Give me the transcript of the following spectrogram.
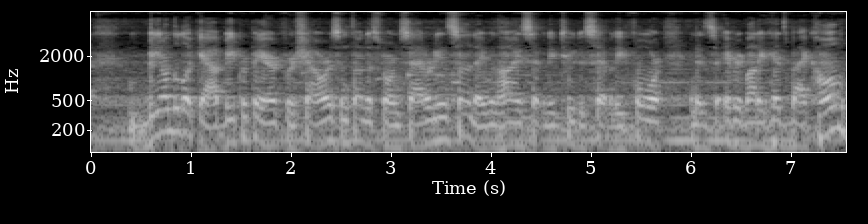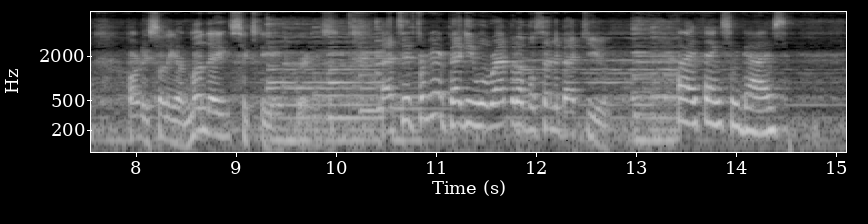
be on the lookout. Be prepared for showers and thunderstorms Saturday and Sunday with highs 72 to 74. And as everybody heads back home, partly sunny on Monday, 68 degrees. That's it from here, Peggy. We'll wrap it up. We'll send it back to you. All right, thanks, you guys.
